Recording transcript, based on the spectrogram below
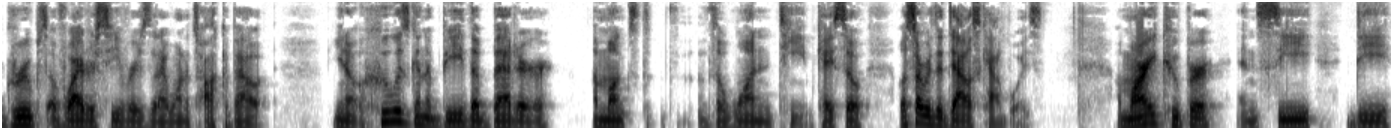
groups of wide receivers that I want to talk about. You know, who is going to be the better amongst the one team? Okay, so let's start with the Dallas Cowboys. Amari Cooper and CeeDee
